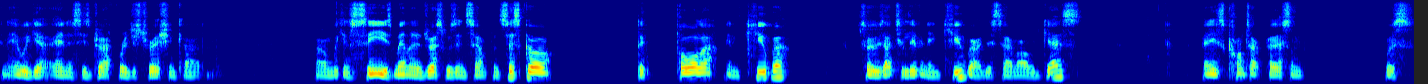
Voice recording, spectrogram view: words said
And here we get Ernest's draft registration card. Um, we can see his mailing address was in San Francisco. Paula in Cuba. So he was actually living in Cuba at this time, I would guess. And his contact person was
